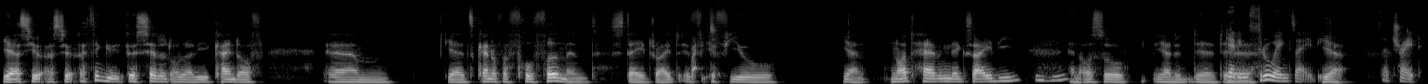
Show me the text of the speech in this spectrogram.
yeah, as you as you, I think you you said it already. Kind of, um, yeah, it's kind of a fulfillment state, right? If Right. if you, yeah, not having the anxiety hmm and also yeah the the, the Getting through anxiety. yeah That's right.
